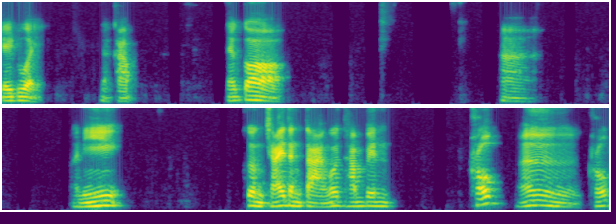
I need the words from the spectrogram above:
ได้ด้วยนะครับ แล้วก็อ่าอันนี้เครื่องใช้ต่างๆ ก็ทำเป็นครกเออครก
